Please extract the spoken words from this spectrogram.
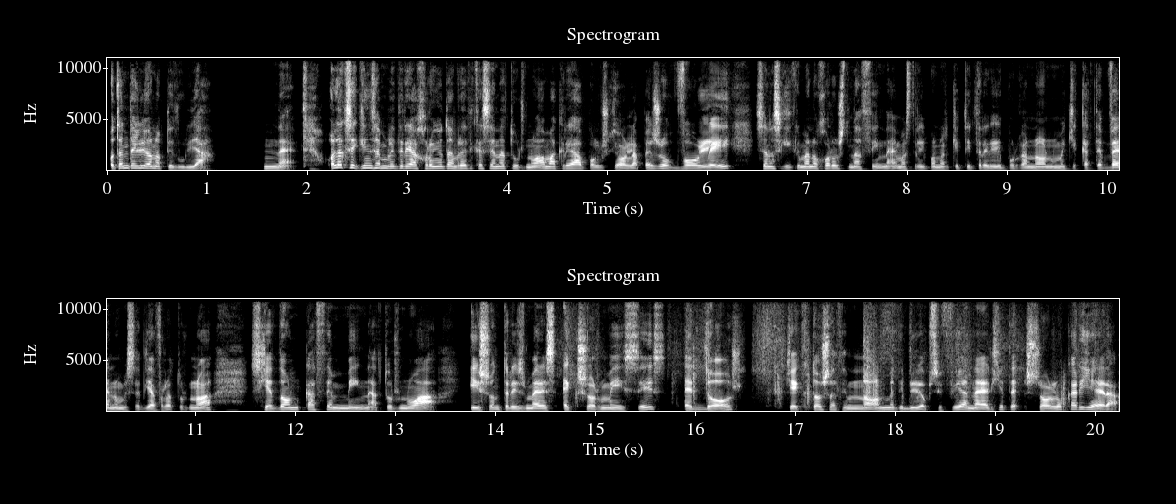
Όταν τελειώνω από τη δουλειά, ναι. Όλα ξεκίνησαν πριν τρία χρόνια όταν βρέθηκα σε ένα τουρνουά μακριά από όλους και όλα. Παίζω βόλεϊ σε ένα συγκεκριμένο χώρο στην Αθήνα. Είμαστε λοιπόν αρκετοί τρελοί που οργανώνουμε και κατεβαίνουμε σε διάφορα τουρνουά σχεδόν κάθε μήνα. Τουρνουά ίσον τρεις μέρες εξορμήσεις εντός και εκτός Αθηνών, με την πλειοψηφία να έρχεται σόλο καριέρα.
